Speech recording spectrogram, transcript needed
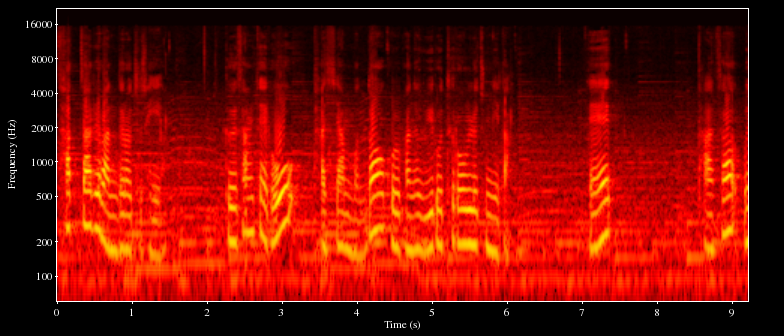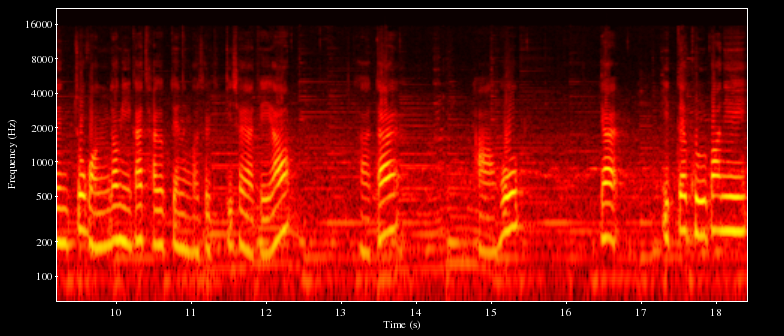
사자를 만들어 주세요. 그 상태로 다시 한 번 더 골반을 위로 들어 올려 줍니다. 넷, 다섯, 왼쪽 엉덩이가 자극되는 것을 느끼셔야 돼요. 여덟, 아홉, 열. 이때 골반이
